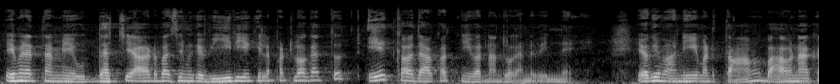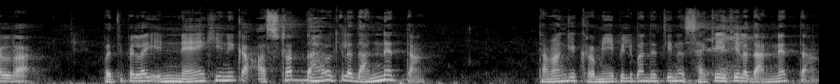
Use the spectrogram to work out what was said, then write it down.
එහෙම නැත්නම් මේ උද්දච්චය ආවට පස්සේ මේක වීරිය කියලා පටලවා ගත්තොත් ඒත් කවදාකවත් නිවන අඳුර ගන්න වෙන්නේ නැහැ. ඒ වගේම අනේ මට තාම භාවනා කළා ප්‍රතිඵල එන්නේ නැහැ කියන එක අශ්‍රද්ධාව කියලා දන්නේ නැත්නම් තමන්ගේ ක්‍රමයේ පිළිබඳ තියෙන සැකේ කියලා දන්නේ නැත්නම්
